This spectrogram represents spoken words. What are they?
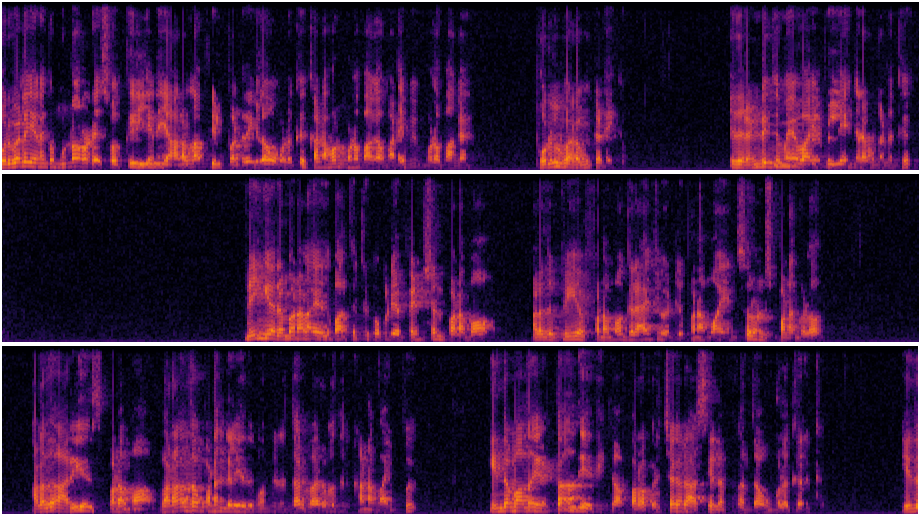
ஒருவேளை எனக்கு முன்னோருடைய சொத்து இல்லைன்னு யாரெல்லாம் ஃபீல் பண்றீங்களோ உங்களுக்கு கணவன் மூலமாக மனைவி மூலமாக பொருள் வரவு கிடைக்கும். இது ரெண்டுக்குமே வாய்ப்பு இல்லைங்கிறவங்களுக்கு நீங்கள் ரொம்ப நாளாக எதிர்பார்த்துட்டு இருக்கக்கூடிய பென்ஷன் பணமோ அல்லது பிஎஃப் பணமோ கிராஜுவேட் பணமோ இன்சூரன்ஸ் பணங்களோ அல்லது அரியர்ஸ் பணமோ வராத பணங்கள் எதுவும் இருந்தால் வருவதற்கான வாய்ப்பு இந்த மாதம் எட்டாம் தேதிக்கு அப்புறம் விருச்சக ராசியில் பிறந்த உங்களுக்கு இருக்கு. இது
